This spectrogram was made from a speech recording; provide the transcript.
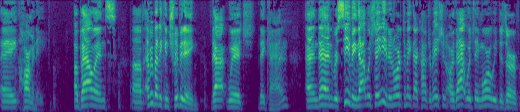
a harmony, a balance of everybody contributing that which they can, and then receiving that which they need in order to make that contribution or that which they morally deserve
